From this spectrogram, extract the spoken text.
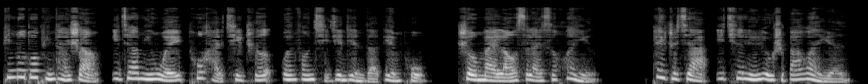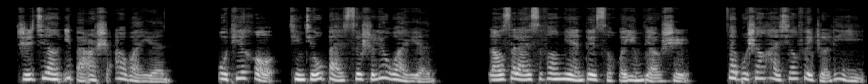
拼多多平台上一家名为“托海汽车”官方旗舰店的店铺售卖劳斯莱斯幻影，配置价一千零六十八万元。直降一百二十二万元，补贴后仅九百四十六万元。劳斯莱斯方面对此回应表示，在不伤害消费者利益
